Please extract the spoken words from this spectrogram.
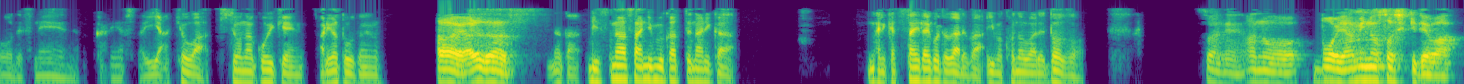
そうですね。わかりました。いや、今日は貴重なご意見ありがとうございます。はい、ありがとうございます。なんか、リスナーさんに向かって何か、何か伝えたいことがあれば、今この場でどうぞ。そうだね。あの、某闇の組織では、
